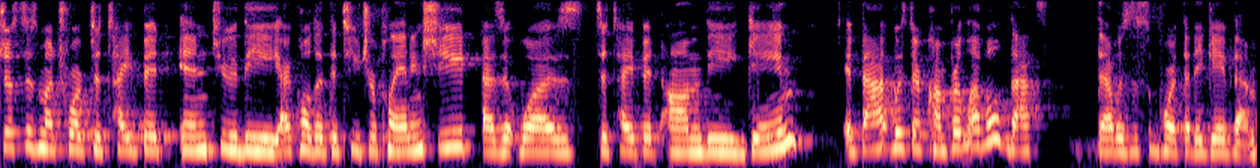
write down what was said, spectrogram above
just as much work to type it into the, I called it the teacher planning sheet as it was to type it on the game. If that was their comfort level, that's that was the support that I gave them.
